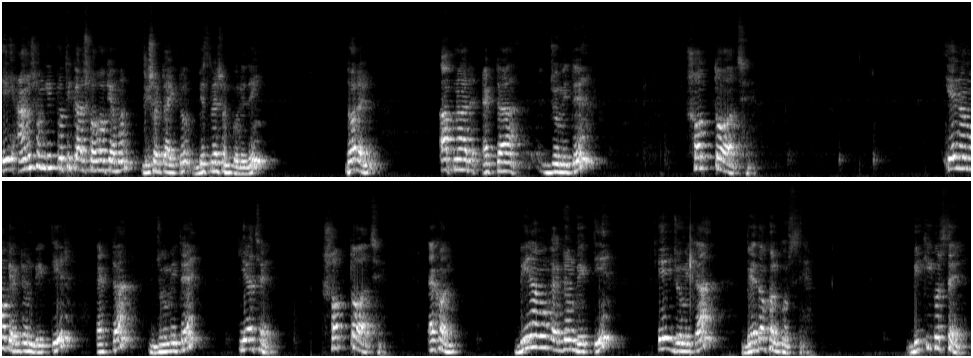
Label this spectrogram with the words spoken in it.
এই আনুষঙ্গিক প্রতিকার সহ কেমন? বিষয়টা একটু বিশ্লেষণ করে দেই। ধরেন, আপনার একটা জমিতে সত্য আছে। এ নামক একজন ব্যক্তির একটা জমিতে কি আছে? সত্য আছে। এখন, বি নামক একজন ব্যক্তি এই জমিটা বেদখল করছে। বিক্রি করছে?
